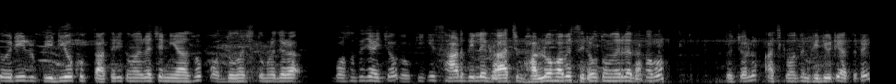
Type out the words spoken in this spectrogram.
তৈরির ভিডিও খুব তাড়াতাড়ি তোমাদের কাছে নিয়ে আসব। পদ্ম গাছ তোমরা যারা বসাতে চাইছো, তো কী কী সার দিলে গাছ ভালো হবে সেটাও তোমাদেরকে দেখাবো। তো চলো, আজকের মতন ভিডিওটি এতটাই।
